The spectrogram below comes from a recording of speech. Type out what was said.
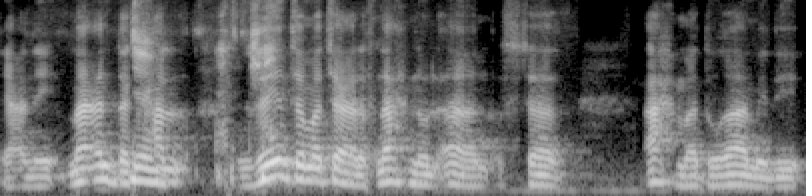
يعني ما عندك حل. زي انت ما تعرف نحن الآن أستاذ أحمد وغامدي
